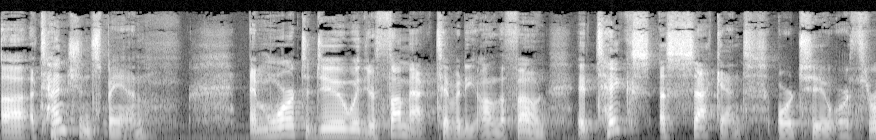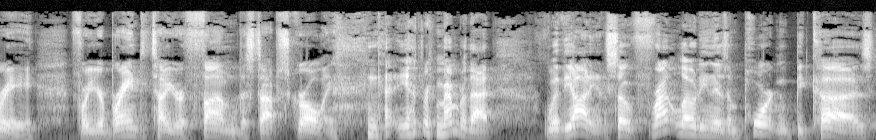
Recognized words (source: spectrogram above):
uh, attention span and more to do with your thumb activity on the phone. It takes a second or two or three for your brain to tell your thumb to stop scrolling. you have to remember that with the audience. So, front loading is important because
